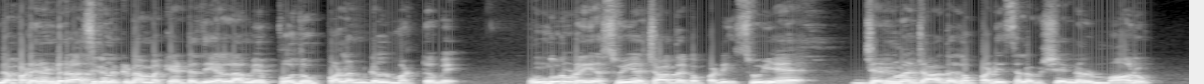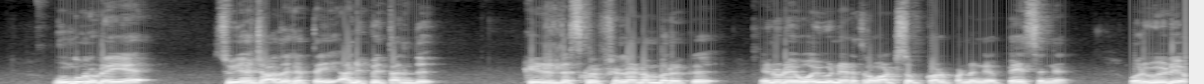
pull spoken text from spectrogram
இந்த பன்னிரெண்டு ராசிகளுக்கு நம்ம கேட்டது எல்லாமே பொது பலன்கள் மட்டுமே. உங்களுடைய சுய ஜாதகப்படி சுய ஜென்ம ஜாதகப்படி சில விஷயங்கள் மாறும். உங்களுடைய சுய ஜாதகத்தை அனுப்பி தந்து கீழே டிஸ்கிரிப்ஷனில் நம்பர் இருக்குது என்னுடைய ஓய்வு நேரத்தில் வாட்ஸ்அப் கால் பண்ணுங்கள் பேசுங்கள் ஒரு வீடியோ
